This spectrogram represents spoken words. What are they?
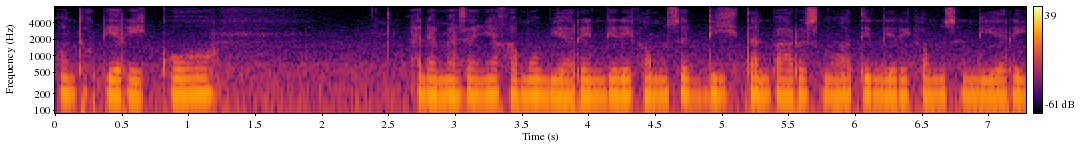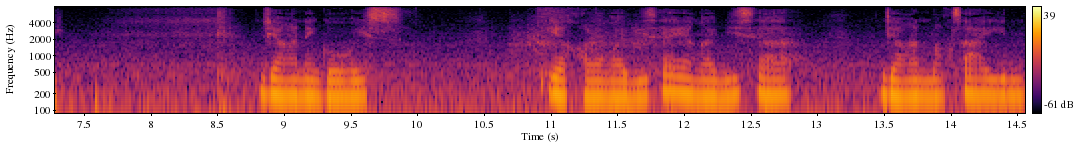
Untuk diriku, ada masanya kamu biarin diri kamu sedih tanpa harus nguatin diri kamu sendiri. Jangan egois. Ya kalau gak bisa ya gak bisa. Jangan maksain.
